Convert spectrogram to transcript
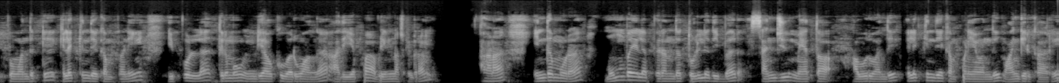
இப்போ வந்துட்டு கிழக்கிந்திய கம்பெனி இப்போ இல்லை திரும்பவும் இந்தியாவுக்கு வருவாங்க. அது எப்போ அப்படின்னு நான் சொல்கிறேன் ஆனால் இந்த முறை மும்பையில் பிறந்த தொழிலதிபர் சஞ்சீவ் மேத்தா அவர் வந்து கிழக்கிந்திய கம்பெனியை வந்து வாங்கியிருக்காரு.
